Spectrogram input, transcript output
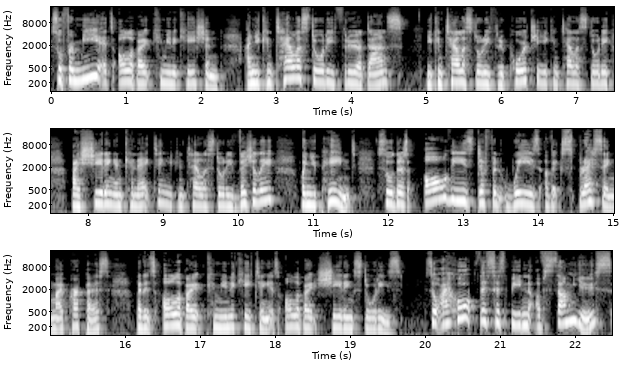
So for me, it's all about communication. And you can tell a story through a dance. You can tell a story through poetry. You can tell a story by sharing and connecting. You can tell a story visually when you paint. So there's all these different ways of expressing my purpose, but it's all about communicating. It's all about sharing stories. So I hope this has been of some use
